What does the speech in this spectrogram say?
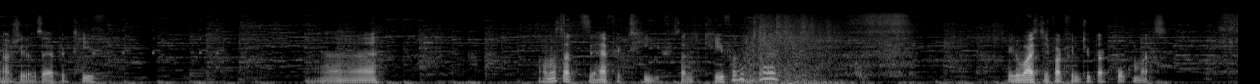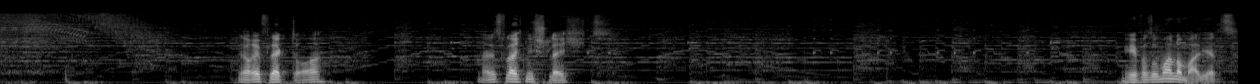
da steht das sehr effektiv. Äh, warum ist das sehr effektiv? Ist das nicht Käfer geteilt? Wie du weißt nicht, was für ein Typ das Pokémon ist. Der Reflektor. Das ist vielleicht nicht schlecht. Okay, versuchen wir noch mal jetzt.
